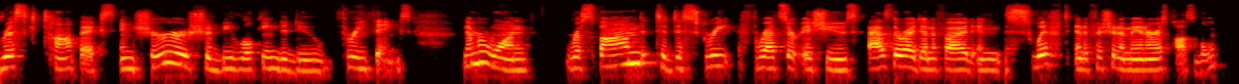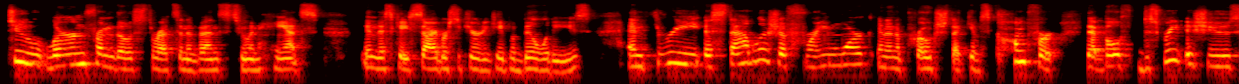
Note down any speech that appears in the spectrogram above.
risk topics, insurers should be looking to do three things. Number one, respond to discrete threats or issues as they're identified in swift and efficient a manner as possible to learn from those threats and events to enhance in this case, cybersecurity capabilities. And three, establish a framework and an approach that gives comfort that both discrete issues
